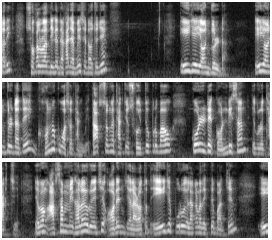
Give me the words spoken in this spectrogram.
তারিখ সকালবেলার দিকে দেখা যাবে, সেটা হচ্ছে যে এই যে এই অঞ্চলটা, এই অঞ্চলটাতে ঘন কুয়াশা থাকবে। তার সঙ্গে থাকছে শৈত্যপ্রবাহ, কোল্ড ডে কন্ডিশন, এগুলো থাকছে। এবং আসাম মেঘালয়েও রয়েছে অরেঞ্জ অ্যালার্ট অর্থাৎ এই যে পুরো এলাকাটা দেখতে পাচ্ছেন, এই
